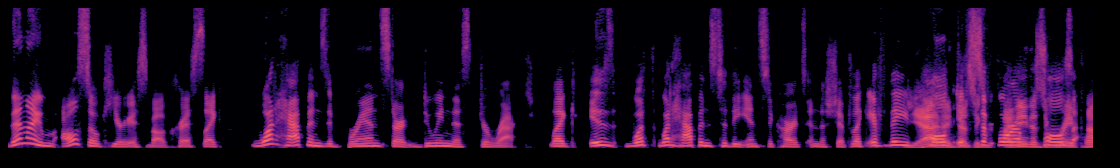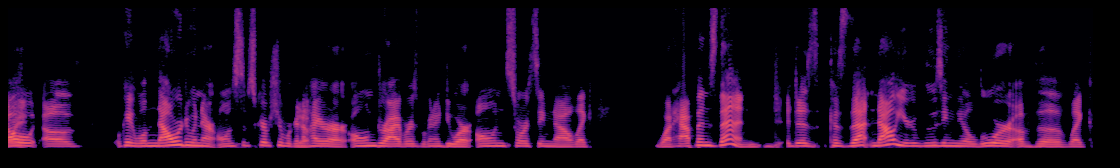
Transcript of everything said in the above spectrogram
Then I'm also curious about Chris, like what happens if brands start doing this direct? Like, is what what happens to the Instacarts and the Shipt? Like, if they Yeah, if Sephora a pulls out of okay, well now we're doing our own subscription. We're going to Yep. hire our own drivers. We're going to do our own sourcing now. Like, what happens then? Does because that now you're losing the allure of the like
